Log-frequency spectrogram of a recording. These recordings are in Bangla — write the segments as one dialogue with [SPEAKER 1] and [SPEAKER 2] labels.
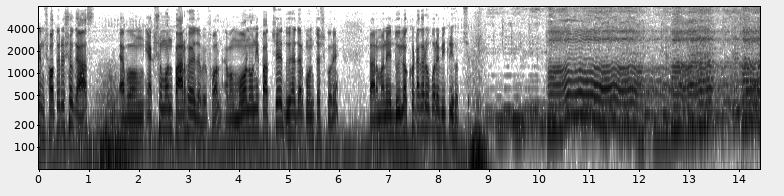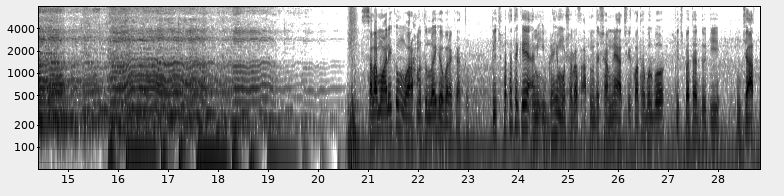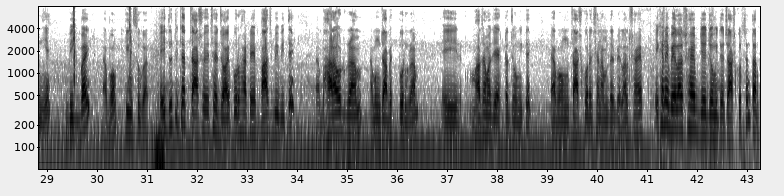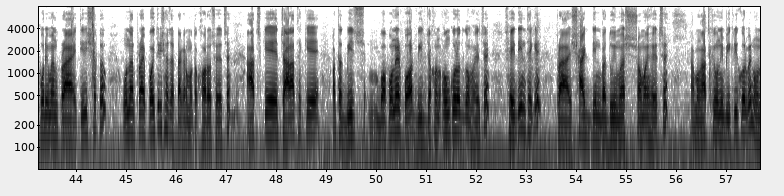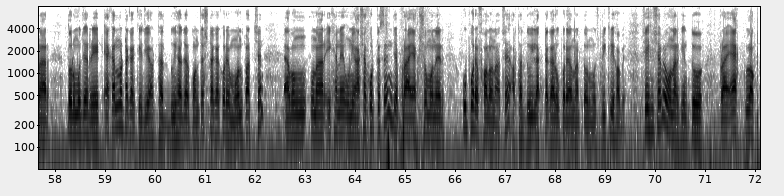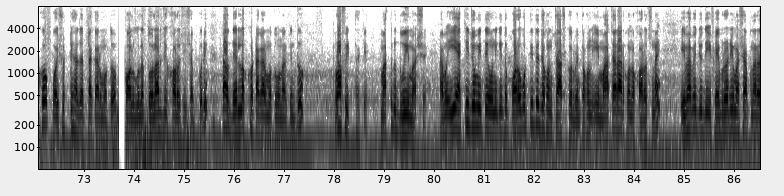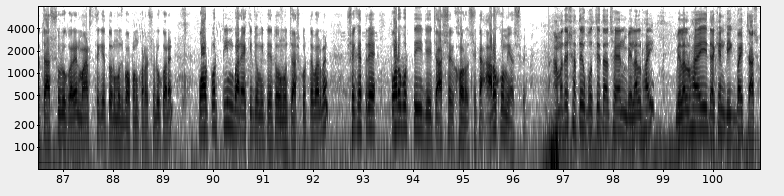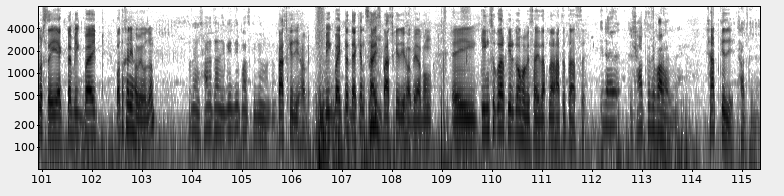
[SPEAKER 1] সতেরোশো গাছ এবং একশো মন পার হয়ে যাবে ফল এবং মন উনি পাচ্ছে দুই হাজার পঞ্চাশ করে। তার মানে দুই লক্ষ টাকার উপরে বিক্রি হচ্ছে। সালামু আলাইকুম ওরহমতুল্লাহি ওবরাকাত পিচপাতা থেকে আমি ইব্রাহিম মোশারফ আপনাদের সামনে আজকে কথা বলব পিচপাতার দুইটি জাত নিয়ে। বিগ বাইট এবং কিং সুগার এই দুটি জাত চাষ হয়েছে জয়পুরহাটে পাঁচ বিবিতে ভারাউট গ্রাম এবং জাবেদপুর গ্রাম। এই মাঝামাঝি একটা জমিতে এবং চাষ করেছেন আমাদের বেলাল সাহেব। এখানে বেলাল সাহেব যে জমিতে চাষ করছেন তার পরিমাণ প্রায় তিরিশ শতক। ওনার প্রায় পঁয়ত্রিশ হাজার টাকার মতো খরচ হয়েছে। আজকে চারা থেকে, অর্থাৎ বীজ বপনের পর, বীজ যখন অঙ্কুরোদ্গম হয়েছে, সেই দিন থেকে প্রায় ষাট দিন বা দুই মাস সময় হয়েছে এবং আজকে উনি বিক্রি করবেন। ওনার তরমুজের রেট একান্ন টাকা কেজি, অর্থাৎ দুই হাজার পঞ্চাশ টাকা করে মন পাচ্ছেন। এবং ওনার এখানে উনি আশা করতেছেন যে প্রায় একশো মনের উপরে ফলন আছে, অর্থাৎ দুই লাখ টাকার উপরে ওনার তরমুজ বিক্রি হবে। সেই হিসাবে ওনার কিন্তু প্রায় এক লক্ষ পঁয়ষট্টি হাজার টাকার মতো ফলগুলো তোলার যে খরচ হিসাব করি, তাও দেড় লক্ষ টাকার মতো ওনার কিন্তু প্রফিট থাকে মাত্র দুই মাসে। এবং এই একই জমিতে উনি কিন্তু পরবর্তীতে যখন চাষ করবেন, তখন এই মাচার আর কোনো খরচ নাই। এইভাবে যদি ফেব্রুয়ারি মাসে আপনারা চাষ শুরু করেন, মার্চ থেকে তরমুজ বপন করা শুরু করেন, পরপর তিনবার একই জমিতে তরমুজ চাষ করতে পারবেন। সেক্ষেত্রে পরবর্তী যে চাষের খরচ, সেটা আরও কমে আসবে। আমাদের সাথে উপস্থিত আছেন বেলাল ভাই। বেলাল ভাই, দেখেন বিগ বাইট চাষ করছে। এই একটা বিগ বাইট কতখানি হবে ওজন?
[SPEAKER 2] সাড়ে চার কেজি পাঁচ কেজির মতো।
[SPEAKER 1] পাঁচ কেজি হবে। বিগ বাইটটা দেখেন সাইজ পাঁচ কেজি হবে এবং এই কিং সুগার কীরকম হবে সাইজ আপনার হাতে তো আছে।
[SPEAKER 2] এটা সাত কেজি পার হবে।
[SPEAKER 1] সাত কেজি?
[SPEAKER 2] সাত কেজি।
